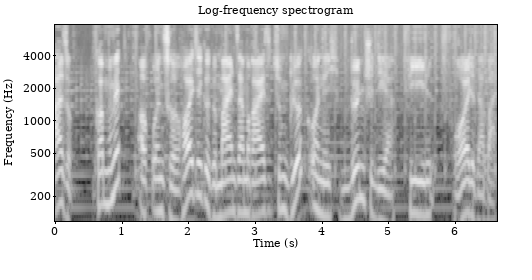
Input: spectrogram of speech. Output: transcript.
Also, Komme mit auf unsere heutige gemeinsame Reise zum Glück und ich wünsche dir viel Freude dabei.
